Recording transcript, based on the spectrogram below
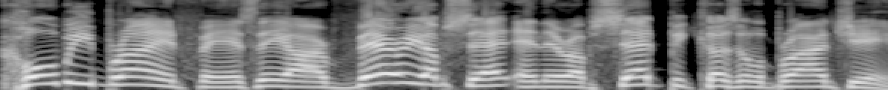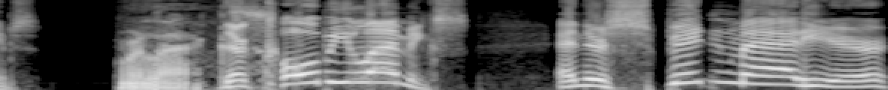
Kobe Bryant fans. They are very upset, and they're upset because of LeBron James. Relax. They're Kobe Lemmings, and they're spitting mad here.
